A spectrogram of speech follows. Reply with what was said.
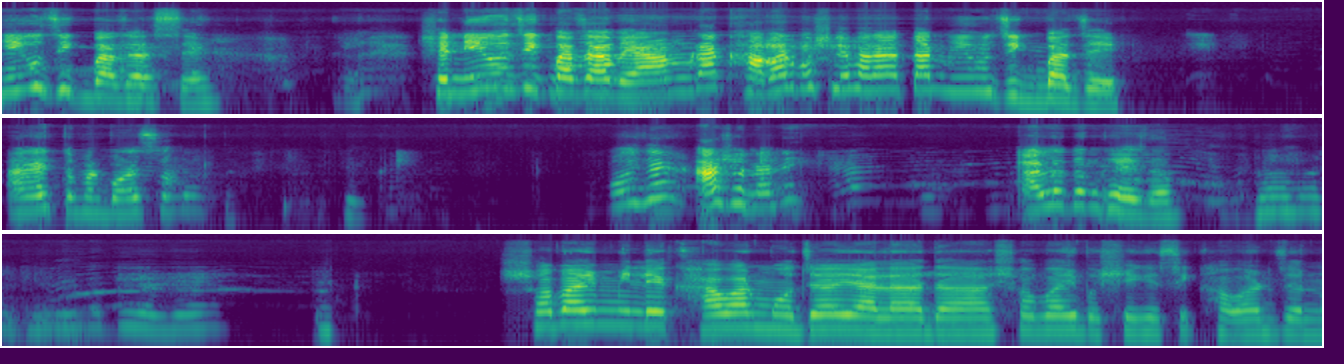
মিউজিক বাজাচ্ছে। সে মিউজিক বাজাবে, আমরা খাবার বসলে ভাড়া তার মিউজিক বাজে। আরে তোমার ছেলে? ওই যে, আসো নি আলুদম খেয়ে যাও। সবাই মিলে খাওয়ার মজাই আলাদা। সবাই বসে গেছি খাওয়ার জন্য।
